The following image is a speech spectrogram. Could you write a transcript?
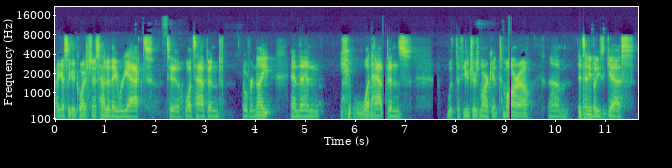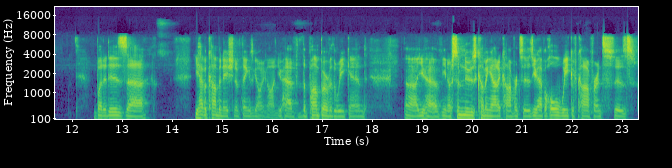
I guess a good question is how do they react to what's happened overnight and then what happens with the futures market tomorrow. Um, it's anybody's guess, but it is. Uh, you have a combination of things going on. You have the pump over the weekend. Uh, you have you know some news coming out at conferences. You have a whole week of conferences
